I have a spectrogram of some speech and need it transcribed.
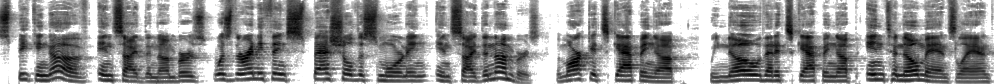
Speaking of inside the numbers, was there anything special this morning inside the numbers? The market's gapping up. We know that it's gapping up into no man's land.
